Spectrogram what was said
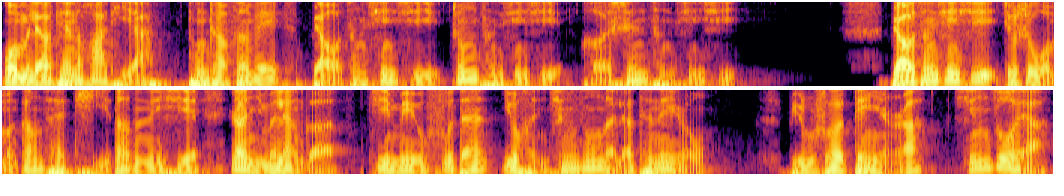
我们聊天的话题啊，通常分为表层信息、中层信息和深层信息。表层信息就是我们刚才提到的那些让你们两个既没有负担又很轻松的聊天内容，比如说电影啊、星座呀、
